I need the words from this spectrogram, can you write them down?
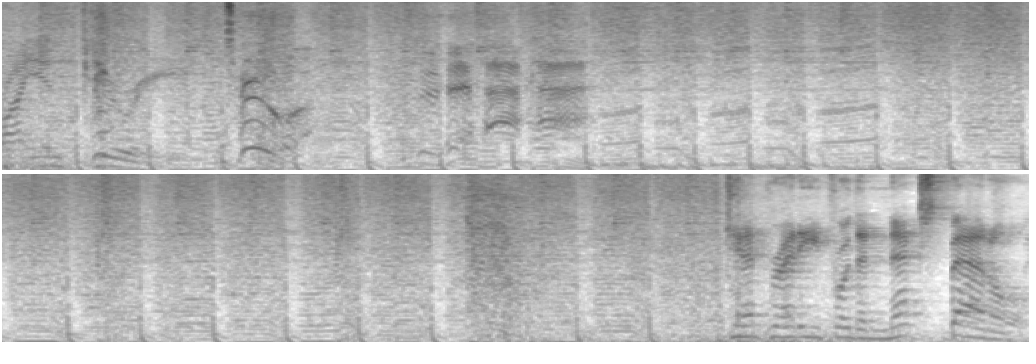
Ryan Fury. Two. Get ready for the next battle.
